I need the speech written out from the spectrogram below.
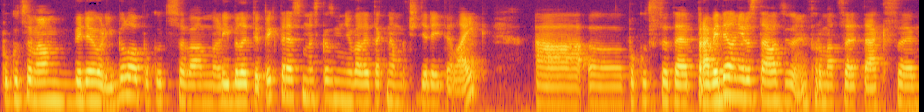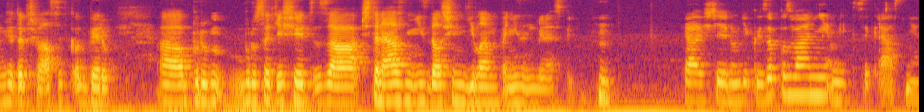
Pokud se vám video líbilo, pokud se vám líbily typy, které jsme dneska zmiňovali, tak nám určitě dejte like. A pokud chcete pravidelně dostávat tyto informace, tak se můžete přihlásit k odběru. Uh, budu, budu se těšit za 14 dní s dalším dílem Peníze nikdy nespí. Hm. Já ještě jednou děkuji za pozvání a mějte se krásně.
